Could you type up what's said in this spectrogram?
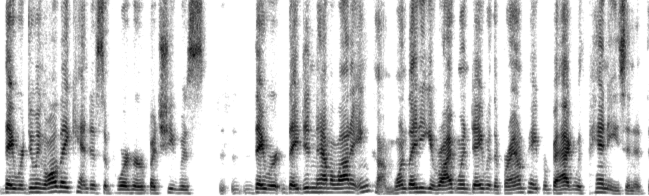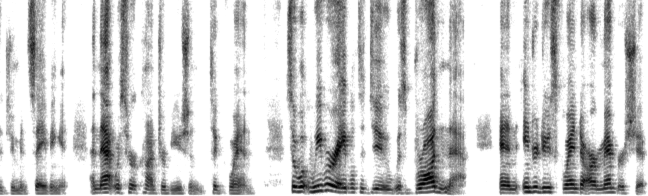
they were doing all they can to support her, but she was they were they didn't have a lot of income. One lady arrived one day with a brown paper bag with pennies in it that she'd been saving it. And that was her contribution to Gwen. So what we were able to do was broaden that and introduce Gwen to our membership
